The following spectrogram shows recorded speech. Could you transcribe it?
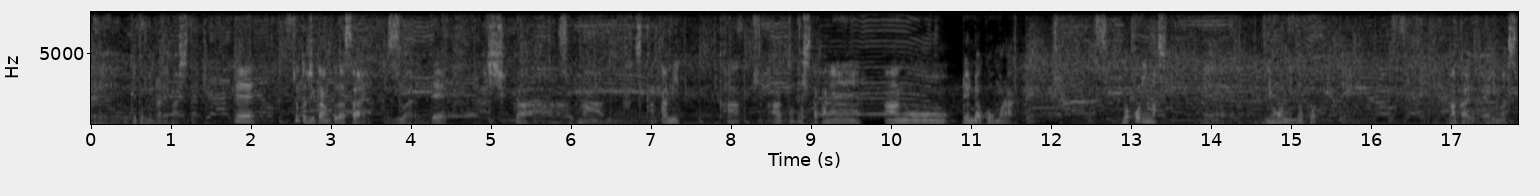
えー、受け止められまして。でちょっと時間くださいと言われて確かまあ2日か3日後でしたかね。あの連絡をもらって残りますと、えー、日本に残って、魔界をやります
